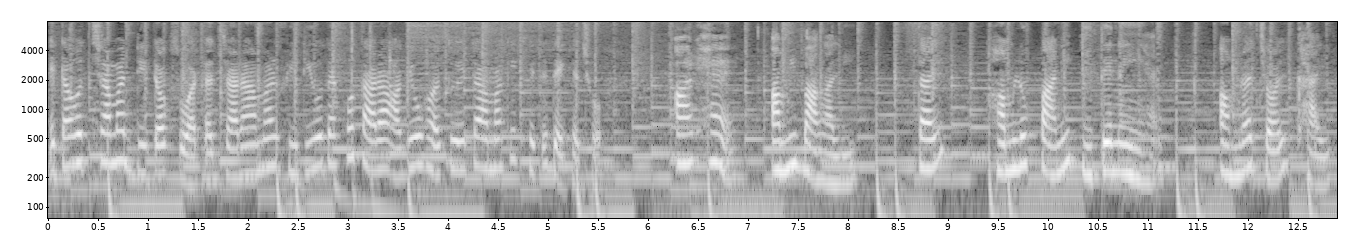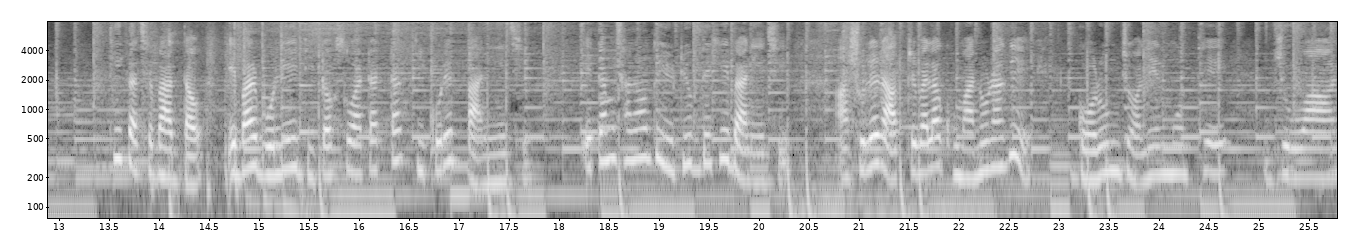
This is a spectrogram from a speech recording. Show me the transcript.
এটা হচ্ছে আমার ডিটক্স ওয়াটার যারা আমার ভিডিও দেখো, তারা আগেও হয়তো এটা আমাকে খেতে দেখেছ। আর হ্যাঁ আমি বাঙালি। তাই, হামলোক পানি পিতে নেই হ্যাঁ। আমরা জল খাই। ঠিক আছে, বাদ দাও। এবার বলি এই ডিটক্স ওয়াটারটা কি করে বানিয়েছি। এটা আমি সাধারণত ইউটিউব দেখেই বানিয়েছি। আসলে রাত্রেবেলা ঘুমানোর আগে গরম জলের মধ্যে জোয়ান,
